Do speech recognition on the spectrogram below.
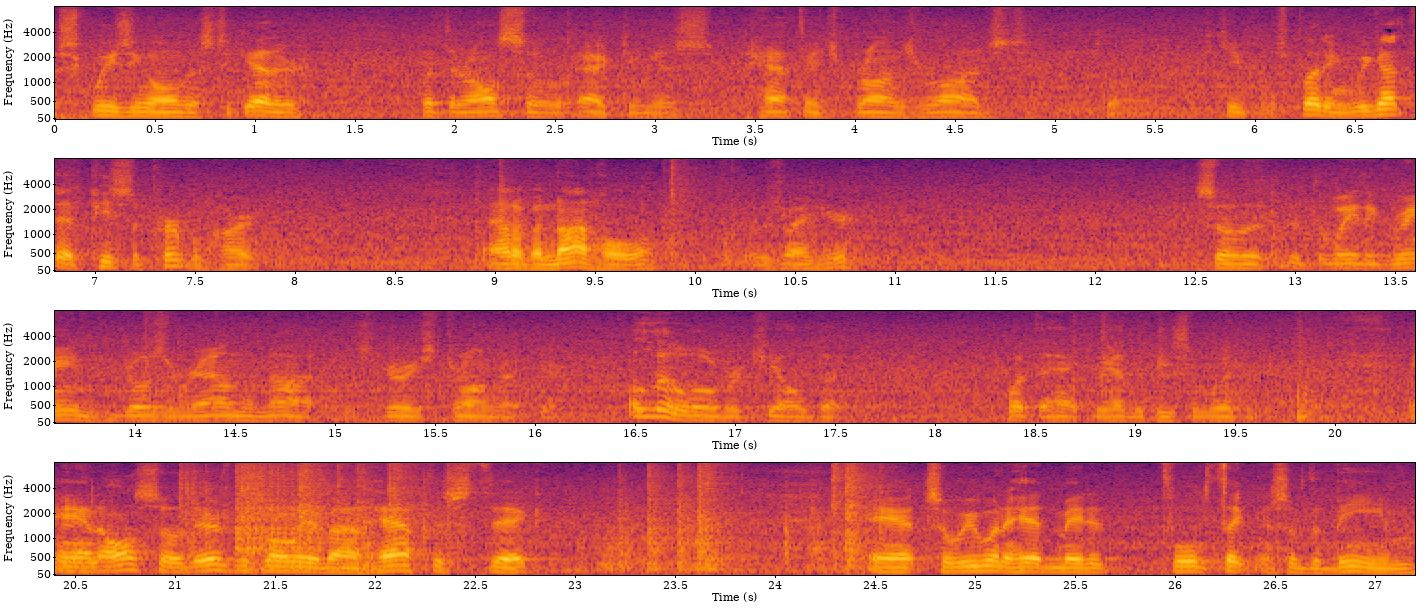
squeezing all this together, but they're also acting as half-inch bronze rods to, to keep from splitting. We got that piece of Purple Heart out of a knot hole, it was right here. So that, the way the grain goes around the knot is very strong right there. A little overkill, but what the heck, we had the piece of wood. And also theirs was only about half this thick. And so we went ahead and made it full thickness of the beam.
